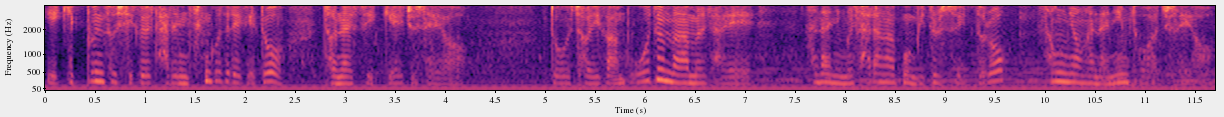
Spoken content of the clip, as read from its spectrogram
이 기쁜 소식을 다른 친구들에게도 전할 수 있게 해주세요. 또 저희가 모든 마음을 다해 하나님을 사랑하고 믿을 수 있도록 성령 하나님 도와주세요.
